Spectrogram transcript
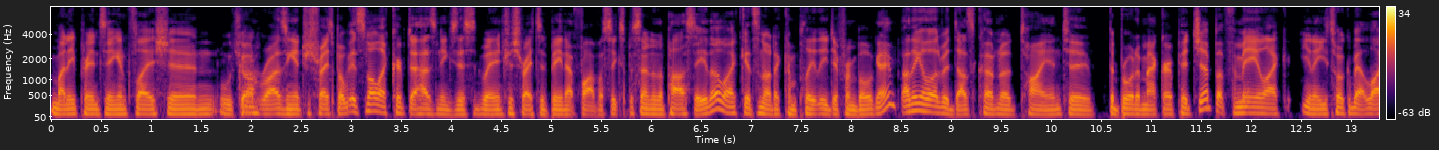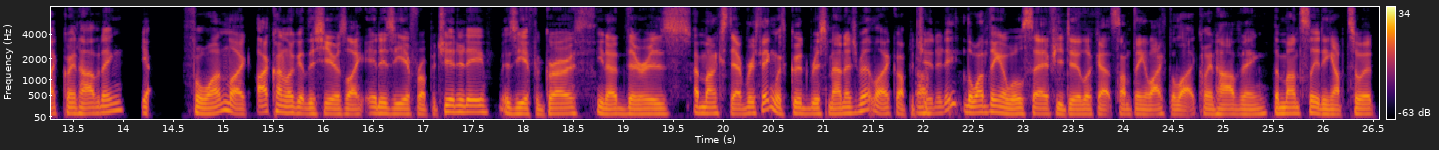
money printing, inflation. We've got rising interest rates, but it's not like crypto hasn't existed where interest rates have been at five or six percent in the past either. Like it's not a completely different ballgame. I think a lot of it does kind of tie into the broader macro picture. But for me, like, you know, you talk about Litecoin halvening. Yeah. For one, like I kind of look at this year as like it is a year for opportunity, is a year for growth. You know, there is amongst everything with good risk management, like opportunity. The one thing I will say, if you do look at something like the Litecoin halving, the months leading up to it,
